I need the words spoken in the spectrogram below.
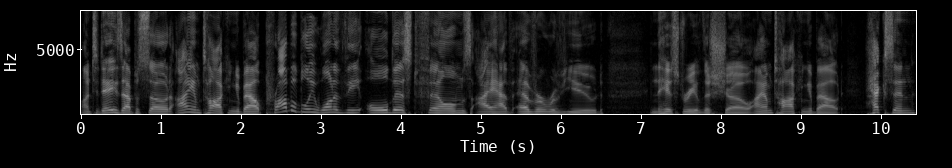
On today's episode, I am talking about probably one of the oldest films I have ever reviewed in the history of this show. I am talking about Häxan.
